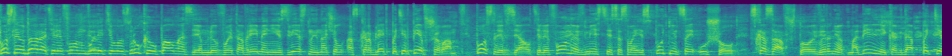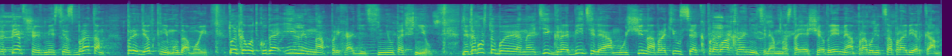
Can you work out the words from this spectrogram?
После удара телефон вылетел из рук и упал на землю. В это время неизвестный начал оскорблять потерпевшего. После взял телефон и вместе со своей спутницей ушел, сказав, что вернет мобильник, когда потерпевший вместе с братом придет к нему домой. Только вот куда именно приходить, не уточнил. Для того, чтобы найти грабителя, мужчина обратился к правоохранителям. В настоящее время проводится проверка.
